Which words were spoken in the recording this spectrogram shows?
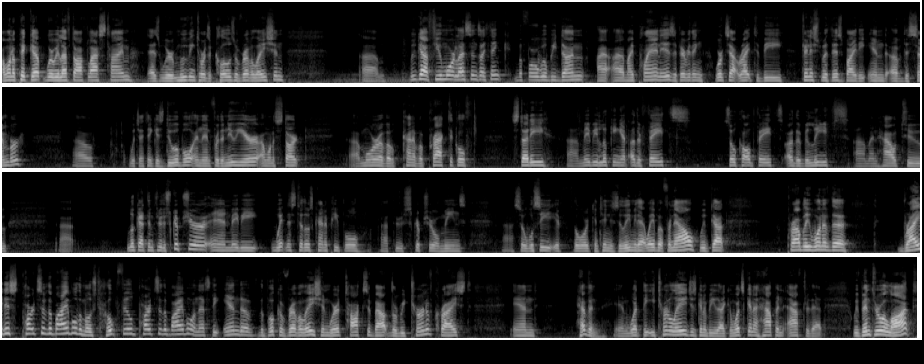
I want to pick up where we left off last time as we're moving towards a close of Revelation. Um, we've got a few more lessons, I think, before we'll be done. I, I, my plan is, if everything works out right, to be finished with this by the end of December, uh, which I think is doable. And then for the new year, I want to start uh, more of a kind of a practical study, uh, maybe looking at other faiths so called faiths, other beliefs, um, and how to uh, look at them through the scripture and maybe witness to those kind of people uh, through scriptural means. Uh, so we'll see if the Lord continues to lead me that way. But for now, we've got probably one of the brightest parts of the Bible, the most hope filled parts of the Bible, and that's the end of the book of Revelation where it talks about the return of Christ and heaven and what the eternal age is going to be like and what's going to happen after that. We've been through a lot.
